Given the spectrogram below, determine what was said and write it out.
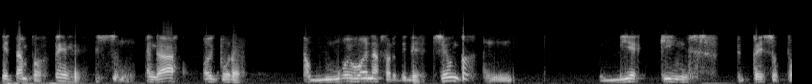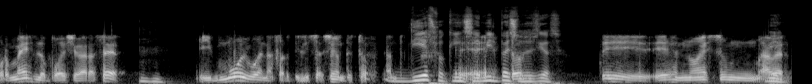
que tampoco es, un gasto, hoy por muy buena fertilización, con 10, 15 pesos por mes lo puede llegar a hacer. Y muy buena fertilización, te estoy 10 o 15 mil pesos, decías. Sí, no es un... A ver,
